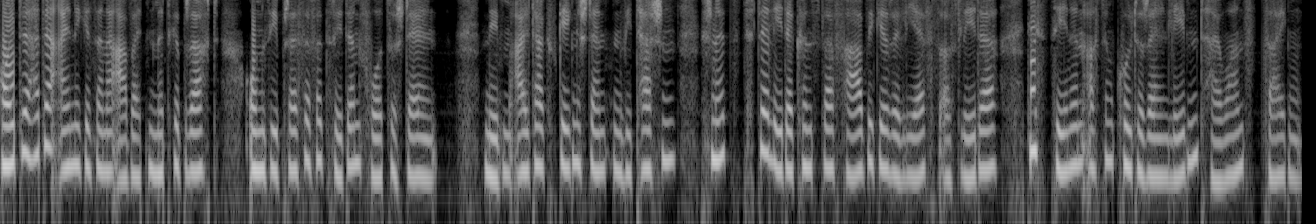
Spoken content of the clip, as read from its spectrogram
Heute hat er einige seiner Arbeiten mitgebracht, um sie Pressevertretern vorzustellen. Neben Alltagsgegenständen wie Taschen schnitzt der Lederkünstler farbige Reliefs aus Leder, die Szenen aus dem kulturellen Leben Taiwans zeigen.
